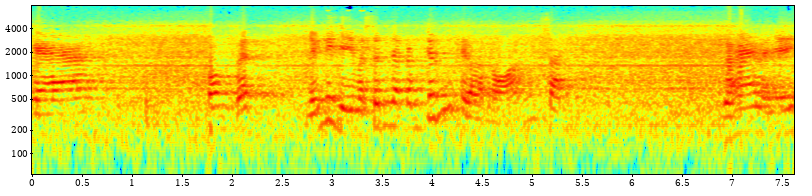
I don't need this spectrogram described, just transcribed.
gà, con vịt những cái gì mà sinh ra trong trứng thì là nõn xanh là hai là gì?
